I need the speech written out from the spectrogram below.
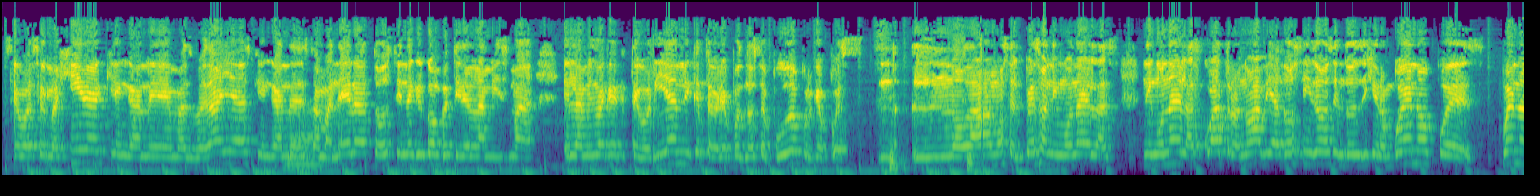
se va a hacer la gira, quien gane más medallas, quien gane de esta manera, todos tienen que competir en la misma en la misma categoría, en mi categoría pues no se pudo porque pues no dábamos el peso a ninguna de las ninguna de las cuatro, ¿no? Había dos y dos, entonces dijeron, bueno, pues bueno,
